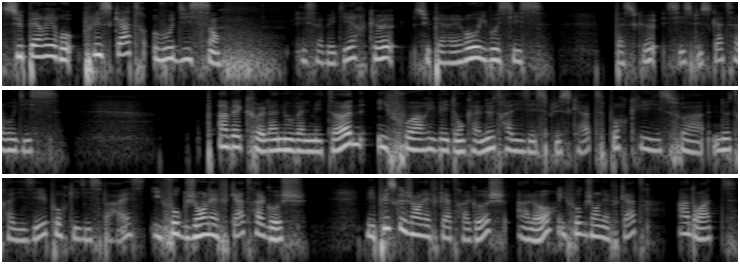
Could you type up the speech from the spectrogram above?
Super-héros plus 4 vaut 10 100. Et ça veut dire que super-héros, il vaut 6. Parce que 6 plus 4, ça vaut 10. Avec euh, la nouvelle méthode, il faut arriver donc à neutraliser ce plus 4 pour qu'il soit neutralisé, pour qu'il disparaisse. Il faut que j'enlève 4 à gauche. Mais puisque j'enlève 4 à gauche, alors il faut que j'enlève 4 à droite.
